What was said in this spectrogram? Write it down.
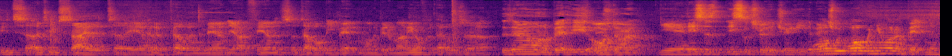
did. Say, I did say that uh, yeah, I had a fellow in the mountain yard found it, so I doubled my bet and won a bit of money off it. That was. Uh, does anyone want to bet here? I don't. Yeah, this is this looks really tricky. The why, would- why wouldn't you want to bet in the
